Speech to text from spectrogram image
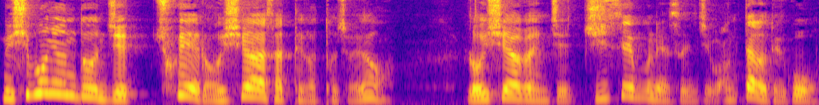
근데 15년도 이제 초에 러시아 사태가 터져요. 러시아가 이제 G7에서 이제 왕따가 되고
